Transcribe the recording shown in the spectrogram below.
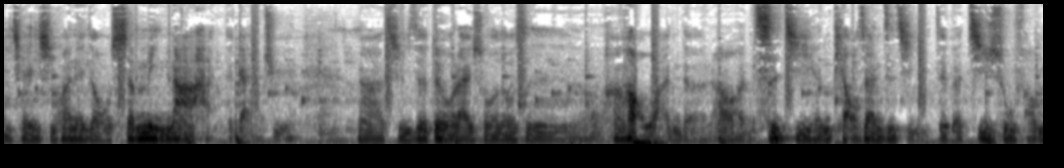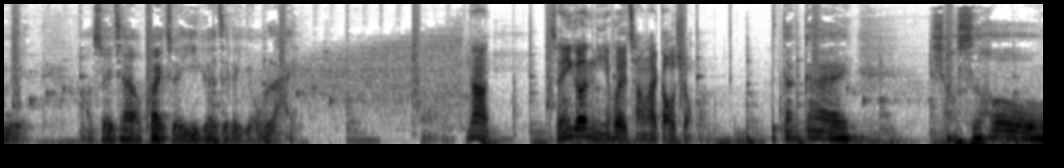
以前喜欢那种生命呐喊的感觉。那其实这对我来说都是、呃、很好玩的，然后很刺激、很挑战自己这个技术方面啊，所以才有快嘴一哥这个由来。那沈一哥，你会常来高雄吗？大概小时候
